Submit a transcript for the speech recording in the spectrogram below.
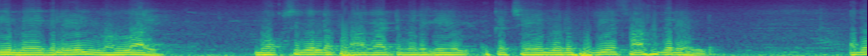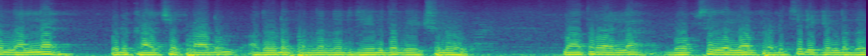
ഈ മേഖലയിൽ നന്നായി ബോക്സിങ്ങിന്റെ ഭാഗമായിട്ട് വരികയും ഒക്കെ ചെയ്യുന്ന ഒരു പുതിയ സാഹചര്യമുണ്ട്. അത് നല്ല ഒരു കാഴ്ചപ്പാടും അതോടൊപ്പം തന്നെ ഒരു ജീവിത വീക്ഷണവും. മാത്രമല്ല ബോക്സിംഗ് എല്ലാം പഠിച്ചിരിക്കേണ്ടത്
